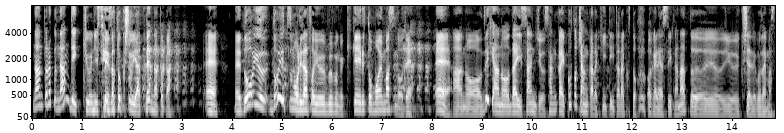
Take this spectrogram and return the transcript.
なんとなくなんで急に星座特集やってんだとか、えーえー、どういう、どういうつもりだという部分が聞けると思いますので、えー、あの、ぜひあの、第33回ことちゃんから聞いていただくと分かりやすいかなという次第でございます。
